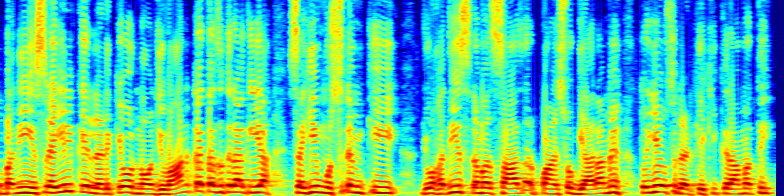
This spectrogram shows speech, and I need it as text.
बनी इसराइल के लड़के और नौजवान का तस्करा किया, सही मुस्लिम की जो हदीस नंबर सात हज़ार पाँच सौ ग्यारह में तो ये उस लड़के की करामत थी।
